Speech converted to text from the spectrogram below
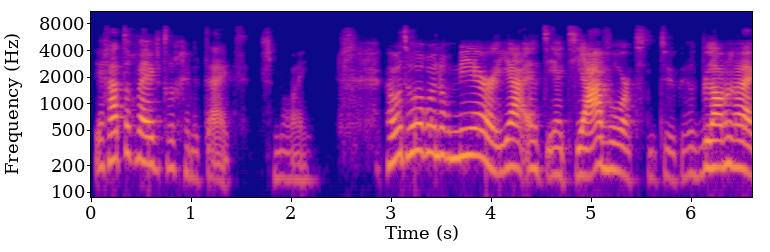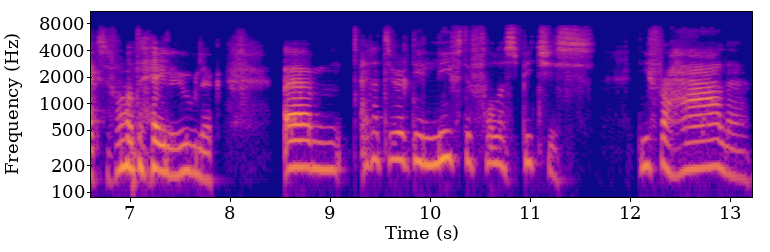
je gaat toch weer even terug in de tijd. Dat is mooi. Maar wat horen we nog meer? Ja, het, het ja-woord natuurlijk. Het belangrijkste van het hele huwelijk. Um, en natuurlijk die liefdevolle speeches. Die verhalen.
